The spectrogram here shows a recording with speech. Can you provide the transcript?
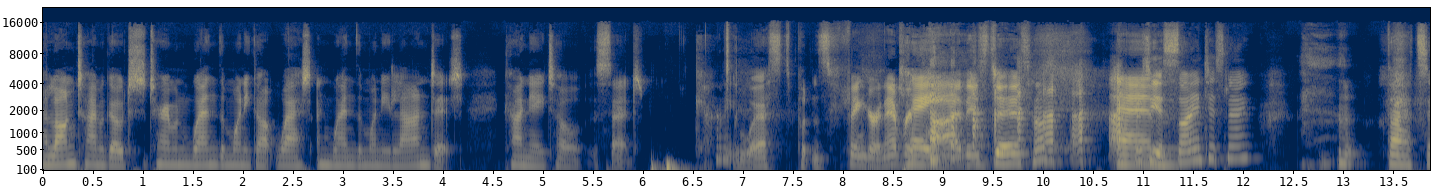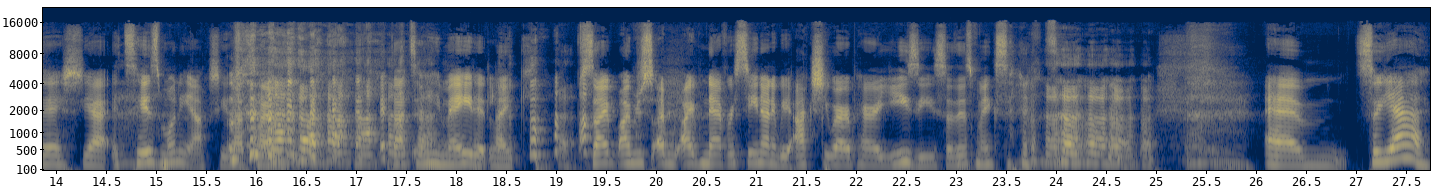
a long time ago to determine when the money got wet and when the money landed. Kanye told said. Kanye West putting his finger in every Okay. pie these days, huh? Is he a Um, scientist now? That's it. Yeah, it's his money actually. That's how that's how he made it. Like, so I'm, I'm just I'm, I've never seen anybody actually wear a pair of Yeezys, so this makes sense. Um. So yeah,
